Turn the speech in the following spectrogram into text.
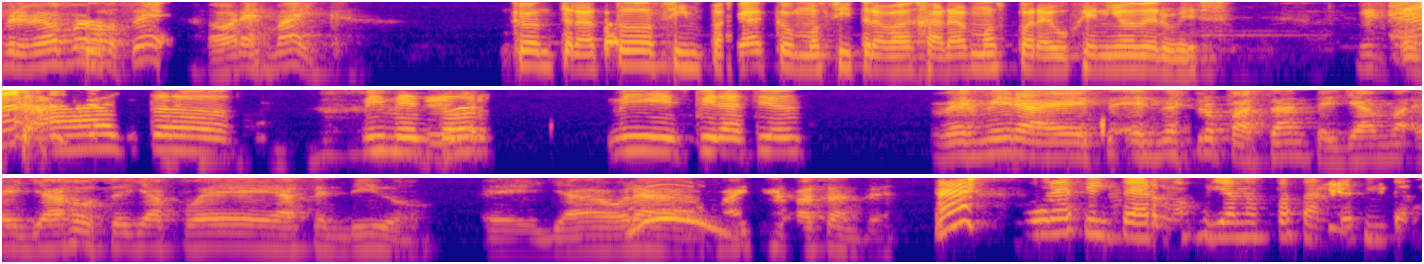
primero fue José, ahora es Mike. Contrato sin paga como si trabajáramos para Eugenio Derbez. Exacto. Mi mentor, mi inspiración. Ves, mira, es, nuestro pasante. Ya, ya José ya fue ascendido. Eh, ya ahora uh. Mike es el pasante. Ahora es interno, ya no es pasante, es interno.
